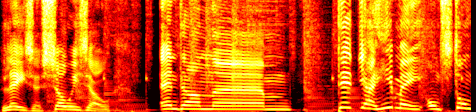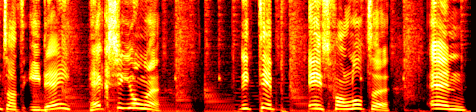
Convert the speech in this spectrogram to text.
lezen, sowieso. En dan, uh, dit, ja, hiermee ontstond dat idee. Heksenjongen. Die tip is van Lotte. En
